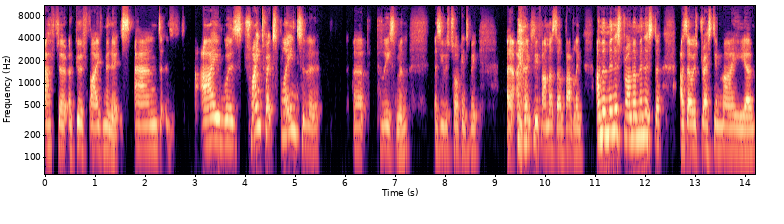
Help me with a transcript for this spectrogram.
after a good five minutes. And I was trying to explain to the uh, policeman as he was talking to me. I actually found myself babbling. I'm a minister. I'm a minister. As I was dressed in my um,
